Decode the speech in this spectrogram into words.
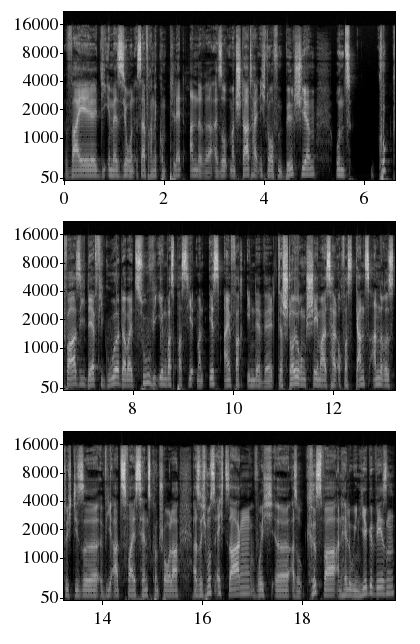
weil die Immersion ist einfach eine komplett andere. Also man startet halt nicht nur auf dem Bildschirm und guckt quasi der Figur dabei zu, wie irgendwas passiert. Man ist einfach in der Welt. Das Steuerungsschema ist halt auch was ganz anderes durch diese VR2 Sense Controller. Also ich muss echt sagen, wo ich, äh, also Chris war an Halloween hier gewesen.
